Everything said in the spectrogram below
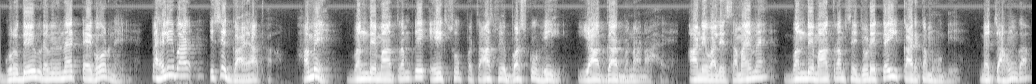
गुरुदेव रविन्द्रनाथ टैगोर ने पहली बार इसे गाया था। हमें वंदे मातरम के 150वें वर्ष को भी यादगार बनाना है। आने वाले समय में वंदे मातरम से जुड़े कई कार्यक्रम होंगे। मैं चाहूँगा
